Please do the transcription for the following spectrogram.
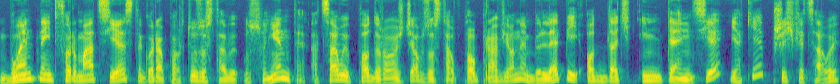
Błędne informacje z tego raportu zostały usunięte, a cały podrozdział został poprawiony, by lepiej oddać intencje, jakie przyświecały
